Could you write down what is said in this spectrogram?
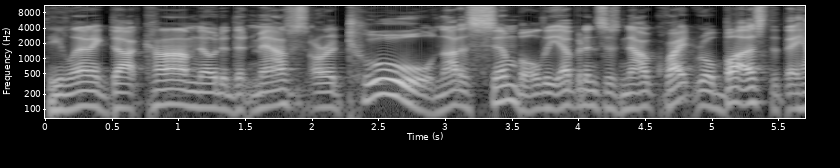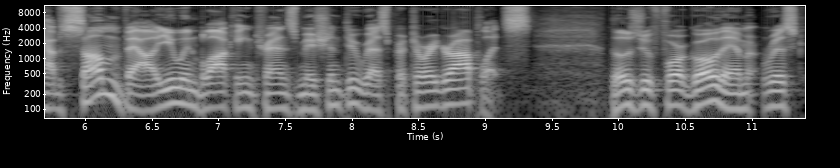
TheAtlantic.com noted that masks are a tool, not a symbol. The evidence is now quite robust that they have some value in blocking transmission through respiratory droplets. Those who forego them risk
